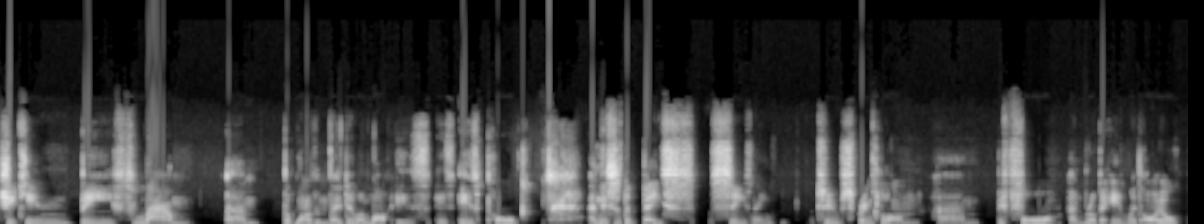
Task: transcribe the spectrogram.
chicken, beef, lamb. Um, but one of them they do a lot is is is pork, and this is the base seasoning to sprinkle on um, before and rub it in with oil,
